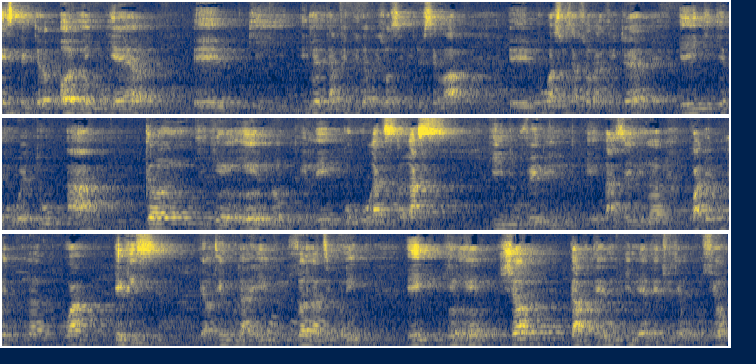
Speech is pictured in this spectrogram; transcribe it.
inspecteur Olnick Pierre, qui lui-même a affecté dans la prison civile de SEMA, et pour association malfaiteurs, et qui est pour tout à gang qui gagne donc les Kokorat Saras, qui trouvait l'île basé dans quoi Péris, Bertrand Boulaï, zone antigonique, et gagné Jean Garden, Pinet, 28e promotion,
